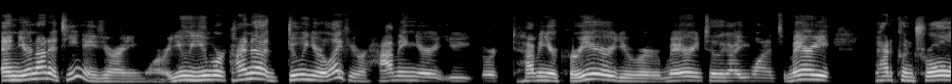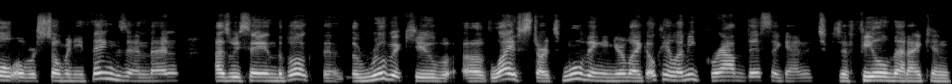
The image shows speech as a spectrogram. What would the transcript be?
And you're not a teenager anymore. You you were kind of doing your life. You were having your you you were having your career. You were married to the guy you wanted to marry. You had control over so many things. And then as we say in the book the, the rubik cube of life starts moving and you're like okay let me grab this again to, to feel that i can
